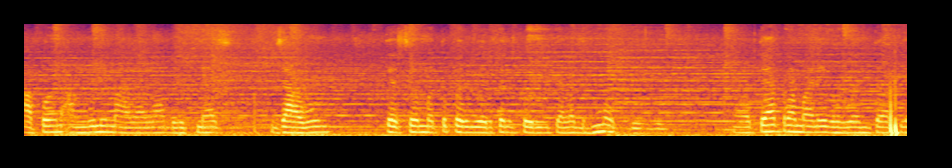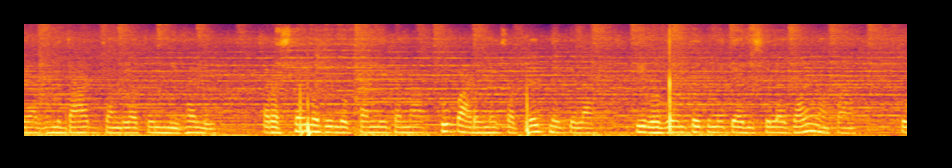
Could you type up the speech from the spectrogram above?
आपण अंगुलीमालाला भेटण्यास जाऊन त्याचं मतपरिवर्तन करू त्याला धम्म दिली त्याप्रमाणे भगवंत आपल्या घनदाट जंगलातून निघाले. रस्त्यामध्ये लोकांनी त्यांना खूप अडवण्याचा प्रयत्न केला की भगवंत तुम्ही त्या दिशेला जाऊ नका. तो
